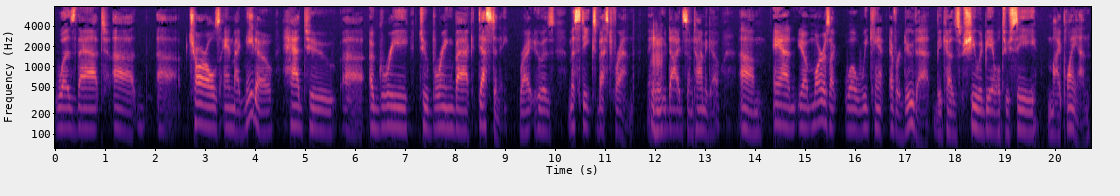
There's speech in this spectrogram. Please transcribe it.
was that. Uh, uh, Charles and Magneto had to uh, agree to bring back Destiny, right? Who is Mystique's best friend and who died some time ago. Um, and you know, Moira's like, "Well, we can't ever do that because she would be able to see my plan."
